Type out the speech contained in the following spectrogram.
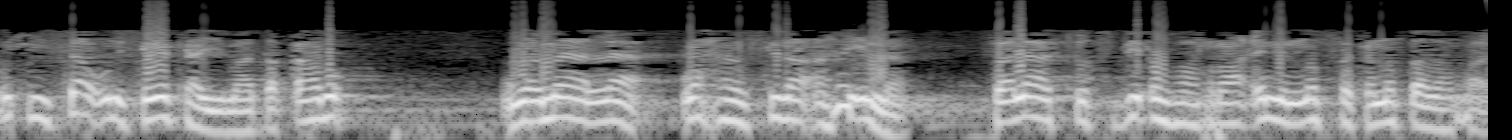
Wixii saa un isaga kaa yimaada qaado wamaa laa waxaan sidaa ahayna falaa tutbichu ha raacinin nafsaka naftaada ha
